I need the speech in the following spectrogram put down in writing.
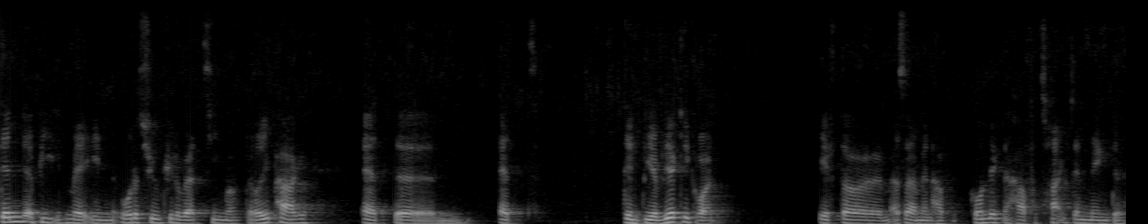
den der bil med en 28 kWh batteripakke, at, øh, at den bliver virkelig grøn, efter øh, altså at man har grundlæggende har fortrængt den mængde,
